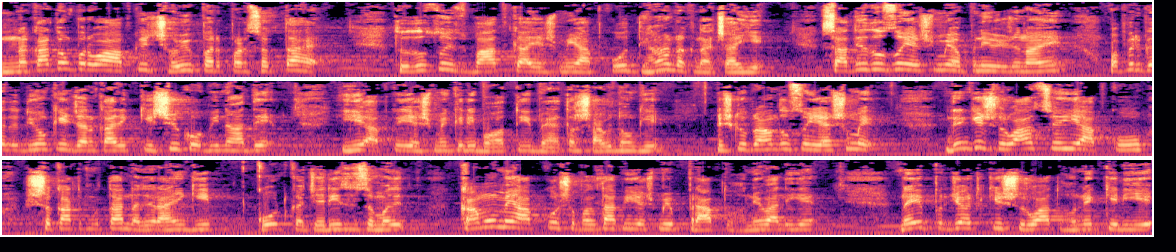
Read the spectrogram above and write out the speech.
नकारात्मक प्रभाव आपकी छवि पर पड़ सकता है। तो दोस्तों, इस बात का यश में आपको ध्यान रखना चाहिए। साथ ही दोस्तों, यश में अपनी योजनाएँ और फिर गतिविधियों की जानकारी किसी को भी ना दें। ये आपके यश में के लिए बहुत ही बेहतर साबित होंगी। इसके उपरांत दोस्तों यश में दिन की शुरुआत से ही आपको सकारात्मकता नज़र आएगी। कोर्ट कचहरी से संबंधित कामों में आपको सफलता भी यश में प्राप्त होने वाली है। नए प्रोजेक्ट की शुरुआत होने के लिए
